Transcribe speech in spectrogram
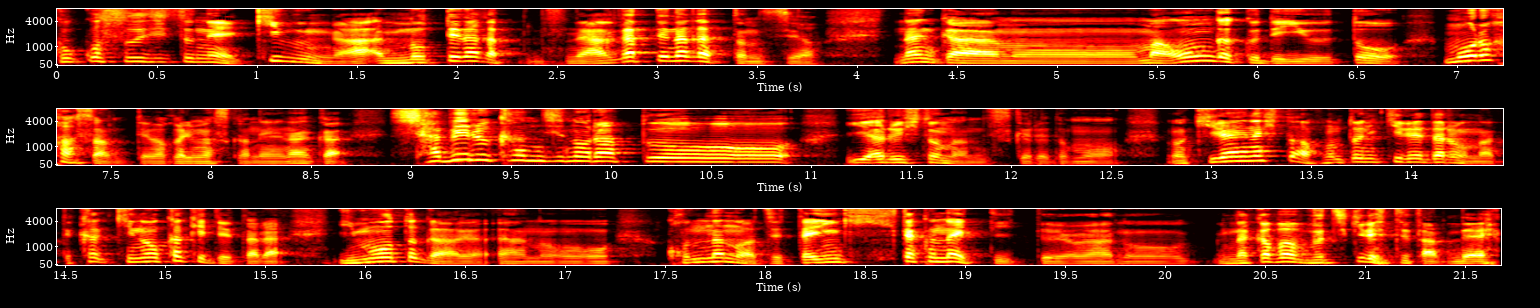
ここ数日ね、気分が乗ってなかったんですね。上がってなかったんですよ。なんかあのー、まあ、音楽で言うと、モロハさんってわかりますかねなんか、喋る感じのラップをやる人なんですけれども、まあ、嫌いな人は本当に嫌いだろうなってか、昨日かけてたら、妹が、あのー、こんなのは絶対に聞きたくないって言って、あのー、半ばぶち切れてたんで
